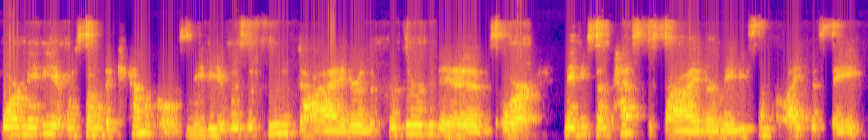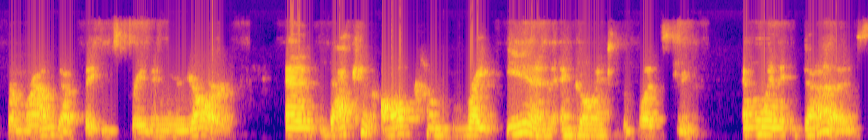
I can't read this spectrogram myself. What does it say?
or maybe it was some of the chemicals. Maybe it was the food dyed or the preservatives or maybe some pesticide or maybe some glyphosate from Roundup that you sprayed in your yard. And that can all come right in and go into the bloodstream. And when it does,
